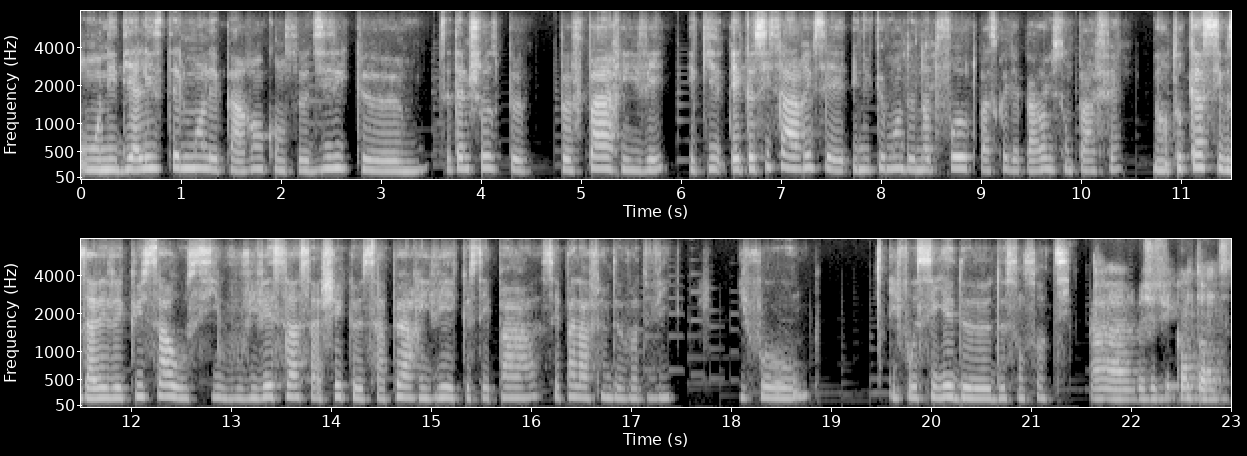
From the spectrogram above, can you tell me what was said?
on idéalise tellement les parents qu'on se dit que certaines choses ne peuvent, pas arriver et, que si ça arrive, c'est uniquement de notre faute parce que les parents ne sont pas faits. Mais en tout cas, si vous avez vécu ça ou si vous vivez ça, sachez que ça peut arriver et que ce n'est pas, pas la fin de votre vie. Il faut, il faut essayer de, de s'en sortir. Ah, je suis contente.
